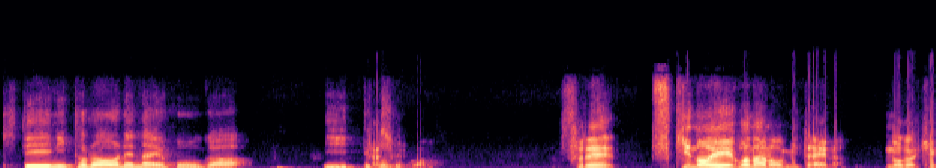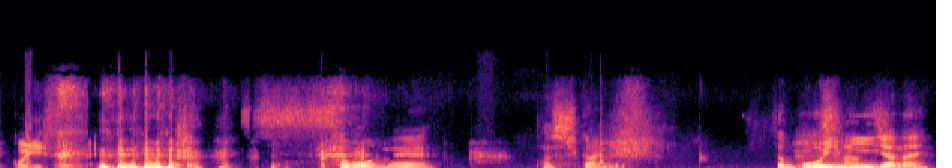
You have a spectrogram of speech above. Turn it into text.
規定にとらわれない方がいいってことか。それ、月の英語なのみたいなのが結構いいですよね。そうね。確かに。ちょっとボイミーじゃない？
